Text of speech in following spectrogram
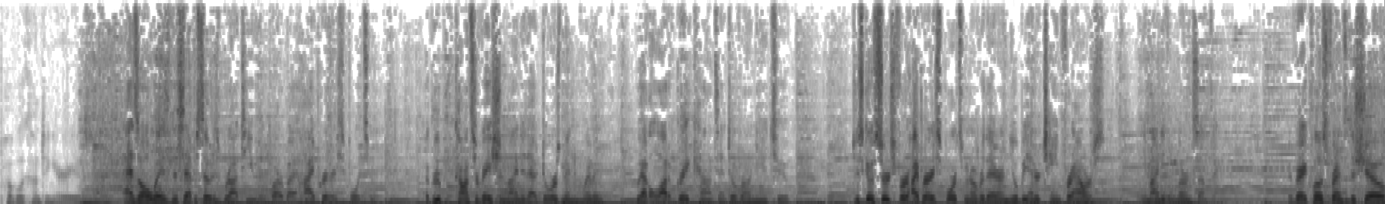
public hunting areas. As always, this episode is brought to you in part by High Prairie Sportsmen, a group of conservation minded outdoorsmen and women who have a lot of great content over on YouTube. Just go search for High Prairie Sportsmen over there and you'll be entertained for hours, and you might even learn something. They're very close friends of the show,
